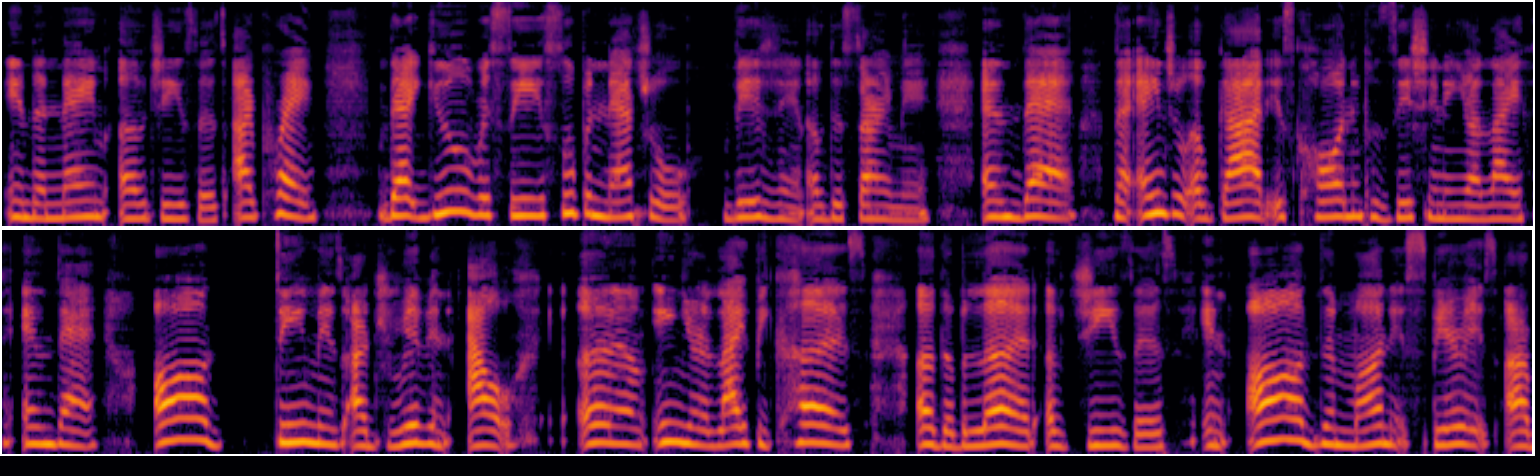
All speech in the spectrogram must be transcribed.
in the name of Jesus. I pray that you receive supernatural vision of discernment and that the angel of God is called in position in your life and that all demons are driven out um, in your life because of the blood of Jesus, and all demonic spirits are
